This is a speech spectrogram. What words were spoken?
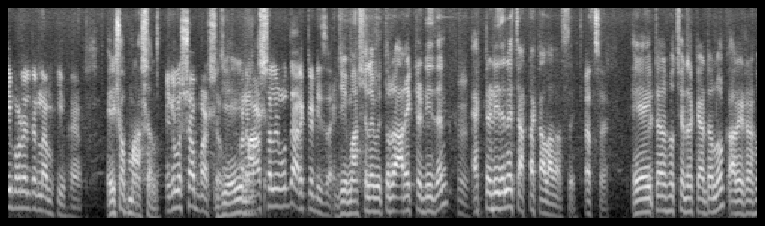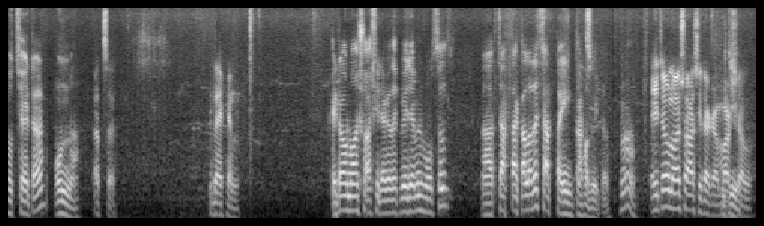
এই মডেলটার নাম কি ভাই এই সব মার্শাল এগুলো সব মার্শাল মানে মার্শালের মধ্যে আরেকটা ডিজাইন যে মার্শালের ভিতরে আরেকটা ডিজাইন একটা ডিজাইনের চারটা কালার আছে। আচ্ছা। এইটার হচ্ছে এটার ক্যাটালগ আর এটার হচ্ছে এটার ওন্না আচ্ছা। দেখেন। এটাও নয়শো আশি টাকাতে পেয়ে যাবেন হোলসেল চারটা কালারে চারটা ইনতে হবে এটা। হ্যাঁ নয়শো আশি টাকা মার্শাল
